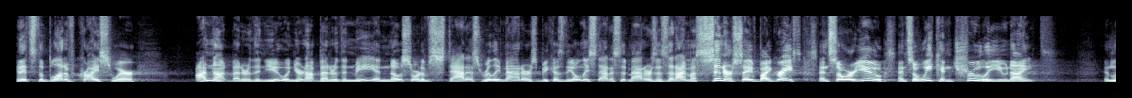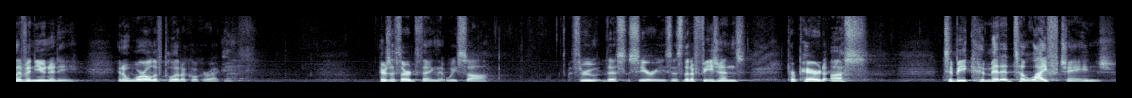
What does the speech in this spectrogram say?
And it's the blood of Christ where I'm not better than you and you're not better than me, and no sort of status really matters because the only status that matters is that I'm a sinner saved by grace, and so are you. And so we can truly unite and live in unity in a world of political correctness. Here's a third thing that we saw through this series is that Ephesians prepared us to be committed to life change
